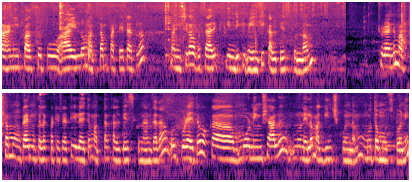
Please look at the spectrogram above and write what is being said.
కానీ పసుపు ఆయిల్లో మొత్తం పట్టేటట్లు మంచిగా ఒకసారి కిందికి మెయిన్కి కలిపేసుకుందాం. చూడండి మొత్తం వంకాయ ముక్కలకు పట్టేటట్టు ఇలా అయితే మొత్తం కలిపేసుకున్నాను కదా. ఇప్పుడైతే ఒక మూడు నిమిషాలు నూనెలో మగ్గించుకుందాం మూత మూసుకొని.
